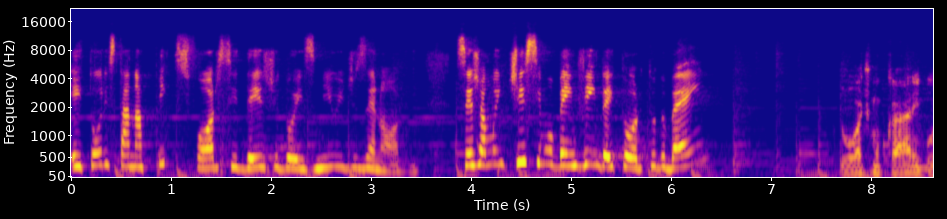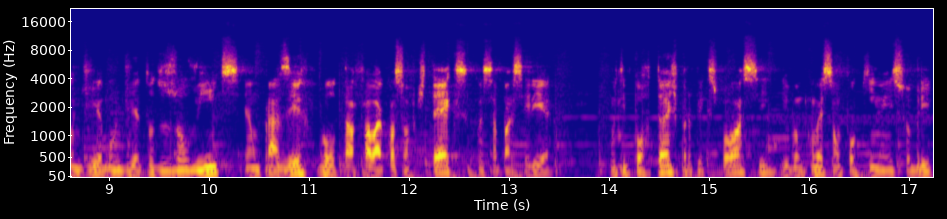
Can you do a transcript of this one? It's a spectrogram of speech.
Heitor está na PixForce desde 2019. Seja muitíssimo bem-vindo, Heitor, tudo bem? Tudo ótimo, Karen. Bom dia, bom dia a todos os ouvintes. É um prazer voltar a falar com a Softex, com essa parceria muito importante para a PixForce e vamos conversar um pouquinho aí sobre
